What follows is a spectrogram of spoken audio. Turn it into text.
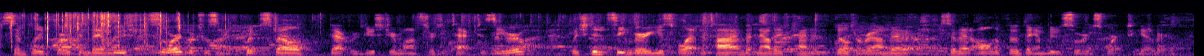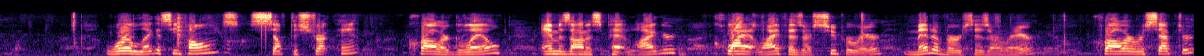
simply Broken Bamboo Sword, which was an equip spell that reduced your monster's attack to zero, which didn't seem very useful at the time, but now they've kind of built around it so that all of the Bamboo Swords work together. War Legacy Pawns, Self-Destruct Ant, Crawler Amazoness Pet Liger, Quiet Life as our super rare, Metaverse as our rare, Crawler Receptor,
